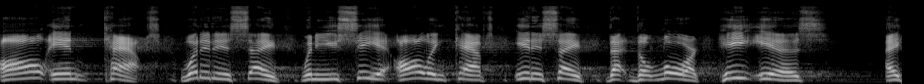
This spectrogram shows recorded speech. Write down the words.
all in caps. What it is say, when you see it all in caps, it is say that the Lord, He is a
